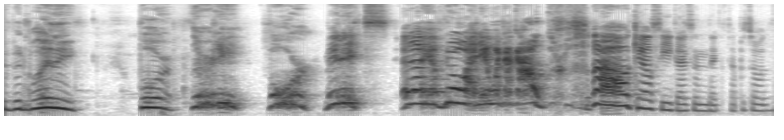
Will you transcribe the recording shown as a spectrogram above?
I've been playing for 34 minutes and I have no idea where to go! Oh, okay, I'll see you guys in the next episode.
